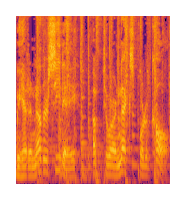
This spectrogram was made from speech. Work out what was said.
We had another sea day up to our next port of call.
